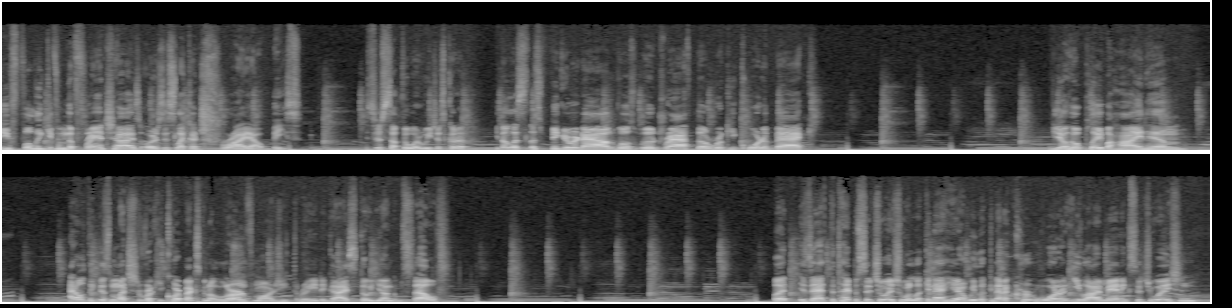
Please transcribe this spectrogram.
do you fully give him the franchise or is this like a tryout base? Is this something where we just gonna, you know, let's let's figure it out. We'll we'll draft the rookie quarterback. You know, he'll play behind him. I don't think there's much the rookie quarterback's gonna learn from RG3. The guy's still young himself. But is that the type of situation we're looking at here? Are we looking at a Kurt Warner, Eli Manning situation?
